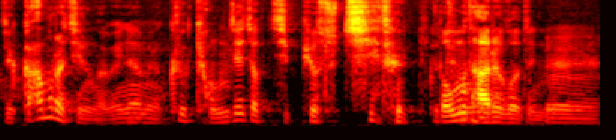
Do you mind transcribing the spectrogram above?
이제 까무러지는 거예요. 왜냐하면 그 경제적 지표 수치는 그쵸. 너무 다르거든요. 네.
